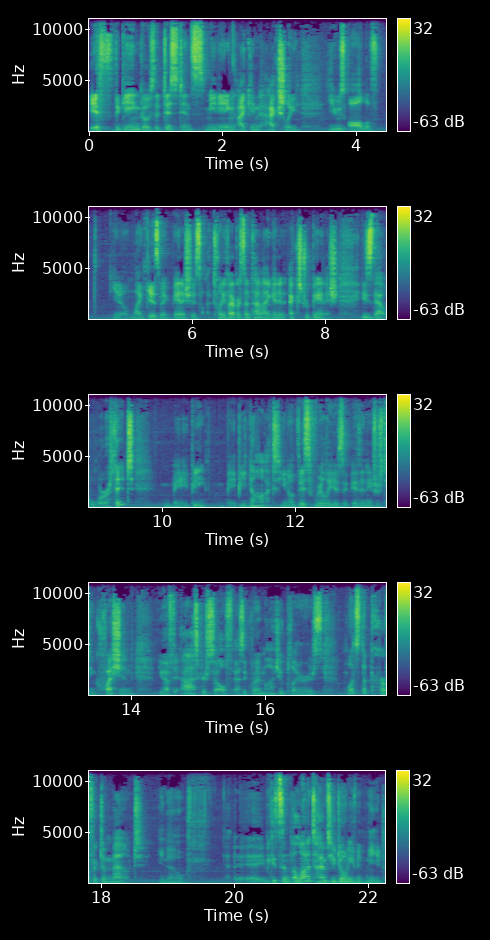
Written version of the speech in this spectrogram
if the game goes the distance, meaning I can actually use all of you know, my Gizmek banishes, 25% time I get an extra banish. Is that worth it? Maybe, maybe not. You know, this really is, is an interesting question you have to ask yourself as a Gren Maju player is, what's the perfect amount, you know? Eh, because a lot of times you don't even need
